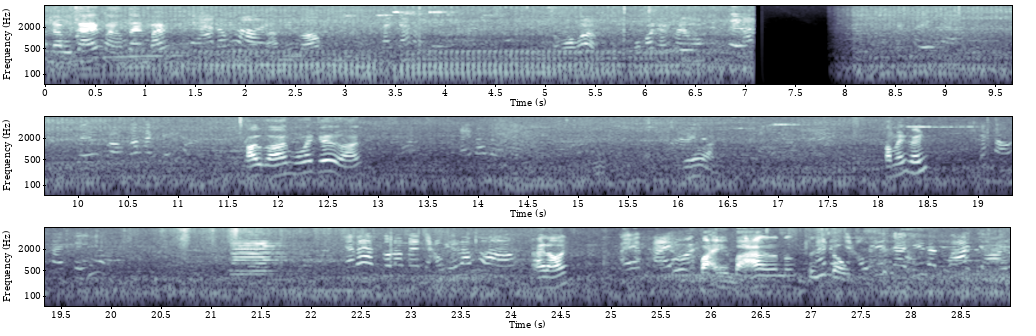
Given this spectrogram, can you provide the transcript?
lên là buổi sáng mà không thấy em bán. Dạ đúng rồi. Là miếng ngon. đây chắc là tiêu còn ngon quá còn có nhãn tiêu không? Tiêu tiêu nè. Tiêu còn có mấy ký thôi rồi mua mấy ký rồi. Thấy nó luôn nè. Thiếu à. còn mấy ký? Chắc còn hai ký. Nhà đó anh cô Lâm em nhậu dữ lắm phải không? ai nói? Em thấy. Bậy bạ nó nó đồn nhậu với sao chỉ lên quá trời luôn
